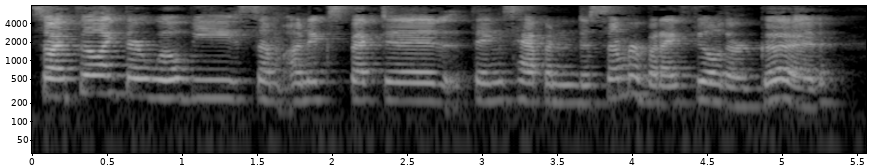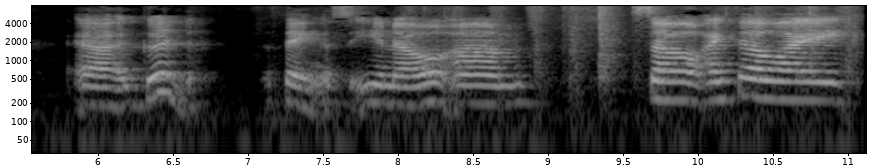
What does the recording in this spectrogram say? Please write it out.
So I feel like there will be some unexpected things happen in December, but I feel they're good, uh, good things, you know. Um, so I feel like,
